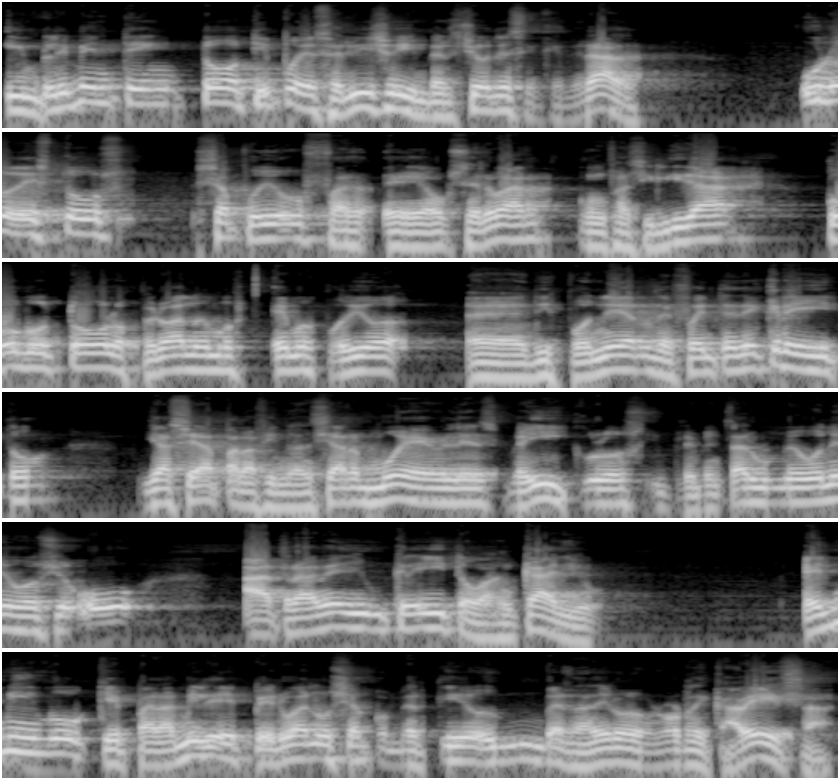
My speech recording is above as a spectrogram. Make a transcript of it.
implementen todo tipo de servicios e inversiones en general. Uno de estos se ha podido eh, observar con facilidad cómo todos los peruanos hemos, podido eh, disponer de fuentes de crédito ya sea para financiar muebles, vehículos, implementar un nuevo negocio o a través de un crédito bancario. El mismo que para miles de peruanos se ha convertido en un verdadero dolor de cabeza,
